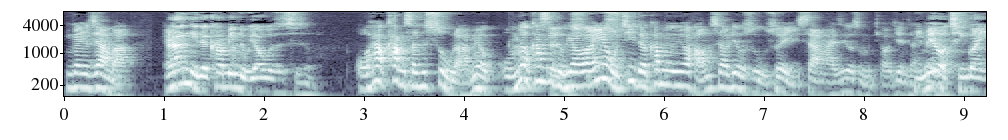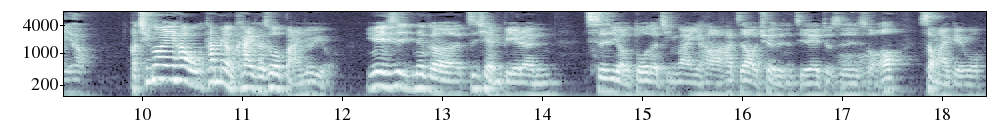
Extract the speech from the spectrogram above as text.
应该就这样吧。然后你的抗病毒药物是吃什么？我还有抗生素啦，没有，我没有抗病毒药啊，因为我记得抗病毒药好像是要六十五岁以上，还是有什么条件才？你没有清冠一号，啊？清冠一号他没有开，可是我本来就有，因为是那个之前别人吃有多的清冠一号，他知道我确诊就直接就是说哦送来给我，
